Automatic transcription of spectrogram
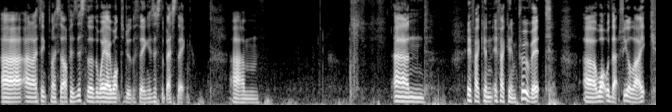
Uh, and I think to myself, is this the, the way I want to do the thing? Is this the best thing? Um, and if I can if I can improve it, uh, what would that feel like?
